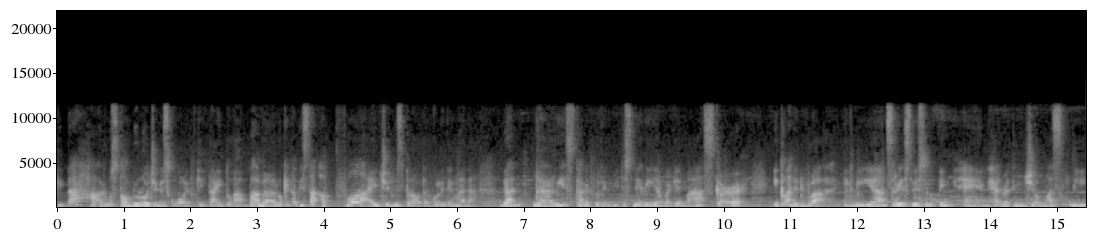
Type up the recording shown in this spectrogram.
kita harus tahu dulu jenis kulit kita itu apa baru kita bisa apply jenis perawatan kulit yang mana. Dan dari Scarlett Whitening itu sendiri yang bagian masker itu ada dua. Ini yang seriously soothing and hydrating gel mask ini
